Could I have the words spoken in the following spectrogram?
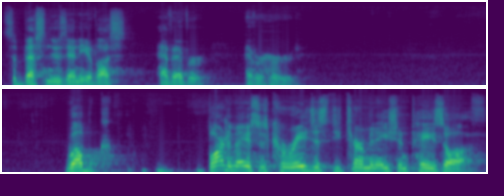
It's the best news any of us have ever, ever heard. Well, Bartimaeus' courageous determination pays off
